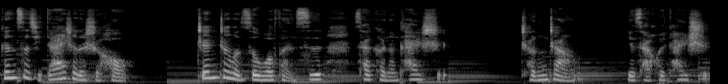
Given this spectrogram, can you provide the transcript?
跟自己待着的时候，真正的自我反思才可能开始，成长也才会开始。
